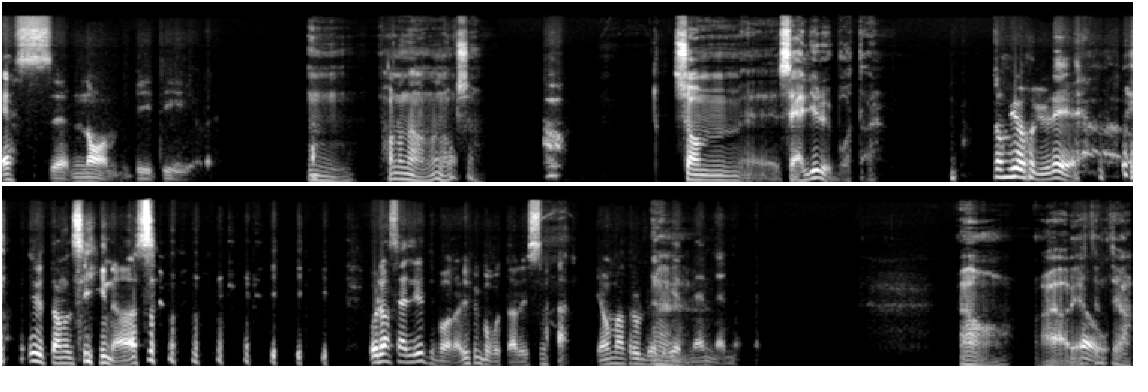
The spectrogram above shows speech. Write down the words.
esse non videre. Mm. Har någon annan också. Som eh, säljer ubåtar. De gör ju det utan att synas. och de säljer ju inte bara ubåtar i Sverige om man trodde det. Nej. Nej, nej, nej. Ja, ja jag vet Ja. inte. Ja.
